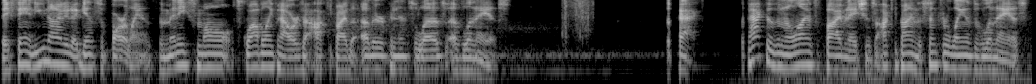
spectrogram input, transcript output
They stand united against the Farlands, the many small squabbling powers that occupy the other peninsulas of Linnaeus. The Pact. The Pact is an alliance of five nations occupying the central lands of Linnaeus.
